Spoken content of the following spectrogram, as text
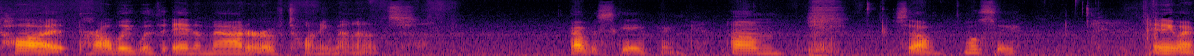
caught probably within a matter of 20 minutes of escaping. Um, so, we'll see. Anyway,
